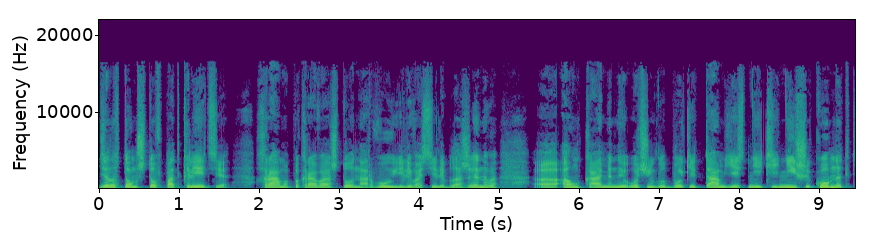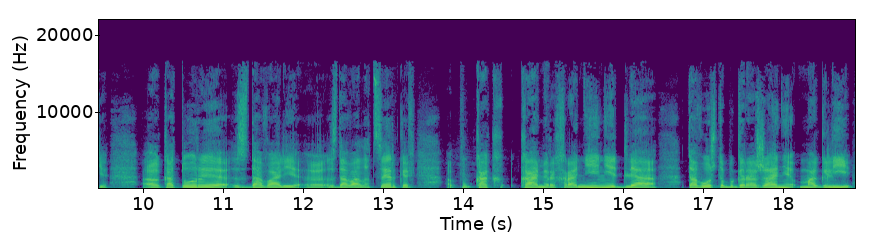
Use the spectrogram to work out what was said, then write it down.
Дело в том, что в подклете храма Покрова, что на Рву или Василия Блаженного, э, а он каменный, очень глубокий, там есть некие ниши, комнатки, которые сдавали, сдавала церковь как камеры хранения для того, чтобы горожане могли,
